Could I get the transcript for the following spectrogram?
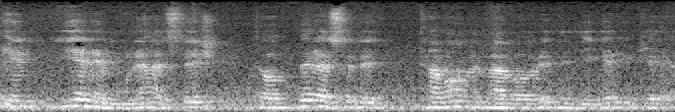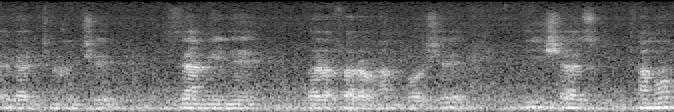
این یه نمونه هستش تا برسه به تمام موارد دیگری که اگر چنانچه زمینه برای فراهم باشه بیش از تمام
